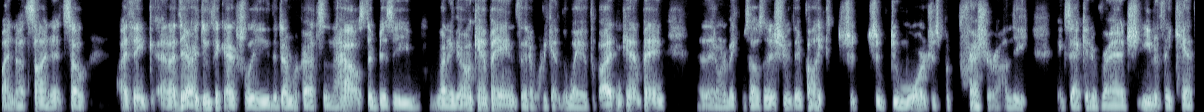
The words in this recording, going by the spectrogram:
might not sign it. So I think, and there I do think actually the Democrats in the House, they're busy running their own campaigns. They don't want to get in the way of the Biden campaign. They don't want to make themselves an issue. They probably should, should do more, just put pressure on the executive branch, even if they can't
